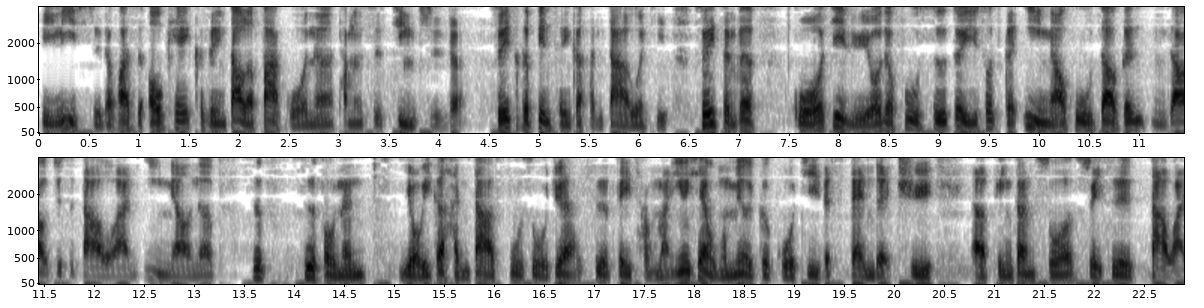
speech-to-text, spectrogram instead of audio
比利时的话是 O K，可是你到了法国呢，他们是禁止的。所以这个变成一个很大的问题。所以整个。国际旅游的复苏，对于说这个疫苗护照跟你知道，就是打完疫苗呢，是是否能有一个很大的复苏？我觉得还是非常慢，因为现在我们没有一个国际的 standard 去呃评断说谁是打完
